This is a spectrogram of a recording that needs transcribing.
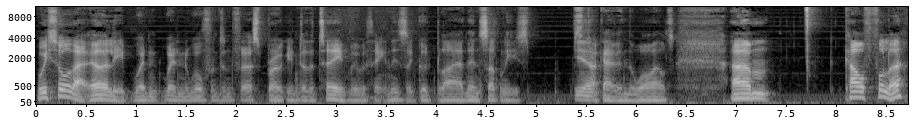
We saw that early when when Woolfenden first broke into the team. We were thinking this is a good player, and then suddenly he's stuck Yeah. out in the wilds. Um, Carl Fuller.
